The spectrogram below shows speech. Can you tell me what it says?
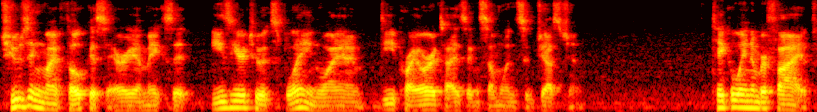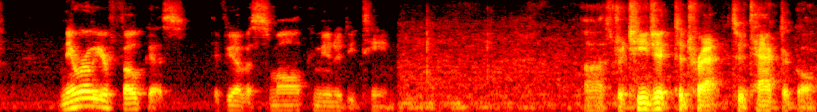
Choosing my focus area makes it easier to explain why I'm deprioritizing someone's suggestion. Takeaway number five narrow your focus if you have a small community team. Uh, strategic to track to tactical.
